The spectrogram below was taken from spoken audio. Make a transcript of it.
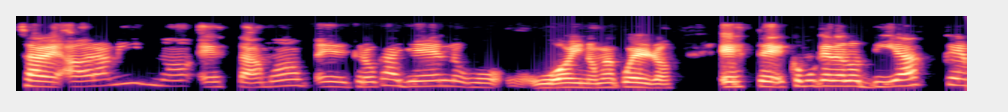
¿Sabes? Ahora mismo estamos, eh, creo que ayer o, o hoy, no me acuerdo, este, como que de los días que,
